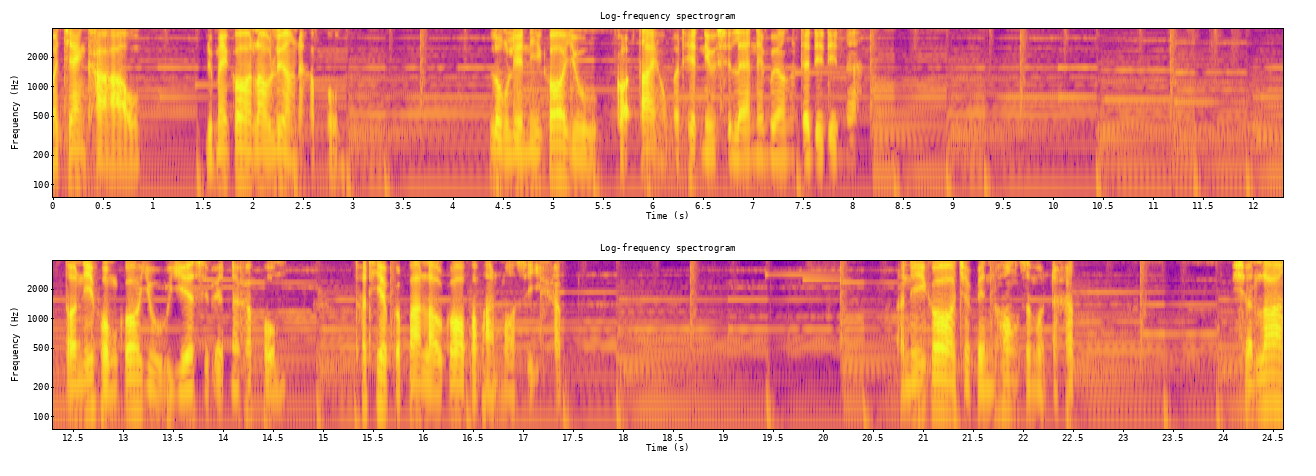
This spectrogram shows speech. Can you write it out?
มาแจ้งข่าว หรือไม่ก็เล่าเรื่องนะครับผม โรงเรียนนี้ก็อยู่เกาะใต้ของประเทศนิวซีแลนด์ในเมืองเดดิดินนะ ตอนนี้ผมก็อยู่ year 11 นะครับผม ถ้าเทียบกับบ้านเราก็ประมาณม .4 ครับ อันนี้ก็จะเป็นห้องสมุดนะครับ ชั้นล่าง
